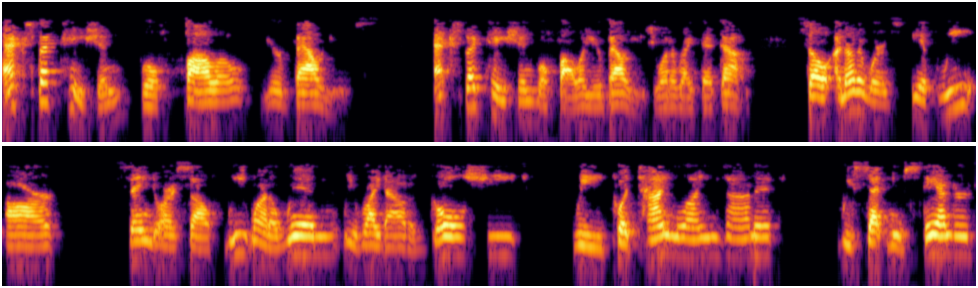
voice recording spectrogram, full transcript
Expectation will follow your values. Expectation will follow your values. You want to write that down. So, in other words, if we are saying to ourselves, we want to win, we write out a goal sheet, we put timelines on it, we set new standards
